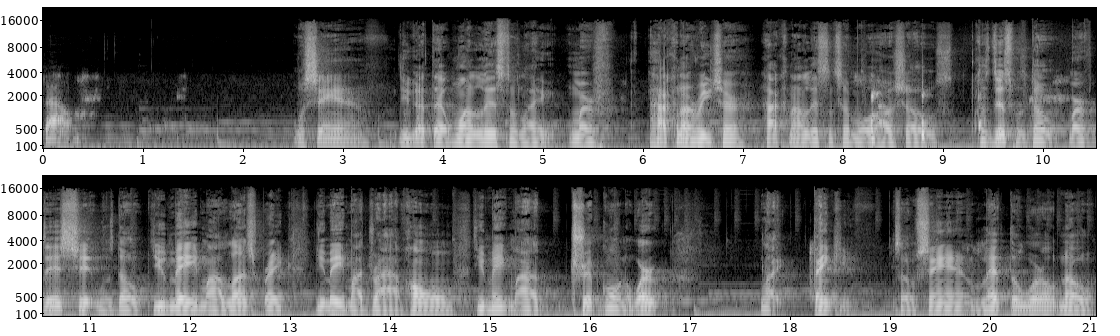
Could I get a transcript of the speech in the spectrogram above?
So, Well, Shan, you got that one listener like Murph. How can I reach her? How can I listen to more of her shows? Because this was dope, Murph. This shit was dope. You made my lunch break. You made my drive home. You made my trip going to work. Like, thank you. So, Shan, let the world know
